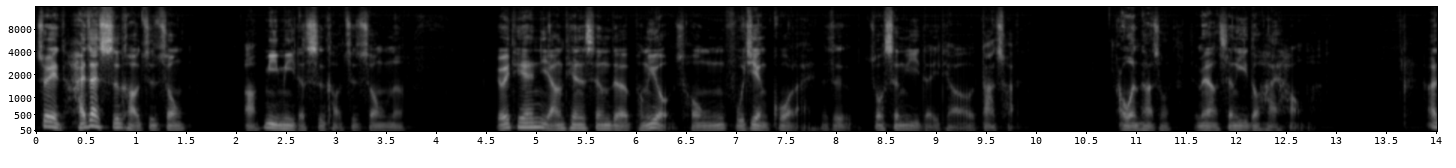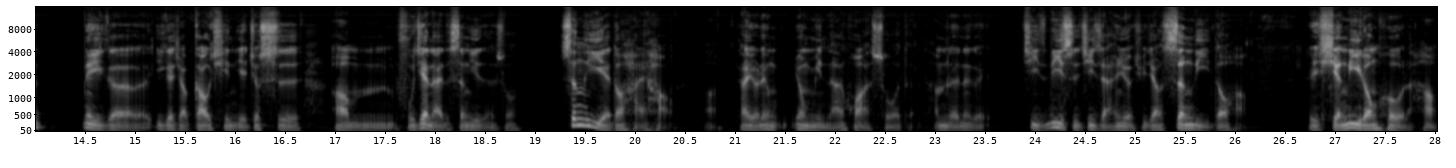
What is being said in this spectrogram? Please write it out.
所以还在思考之中啊，秘密的思考之中呢。有一天，杨天生的朋友从福建过来，那是做生意的一条大船。我问他说：“怎么样，生意都还好吗？”啊，那个一个叫高清，也就是嗯福建来的生意人说：“生意也都还好啊。”他有那种用闽南话说的，他们的那个记历史记载很有趣，叫“生意都好”，所以生意拢好了哈。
